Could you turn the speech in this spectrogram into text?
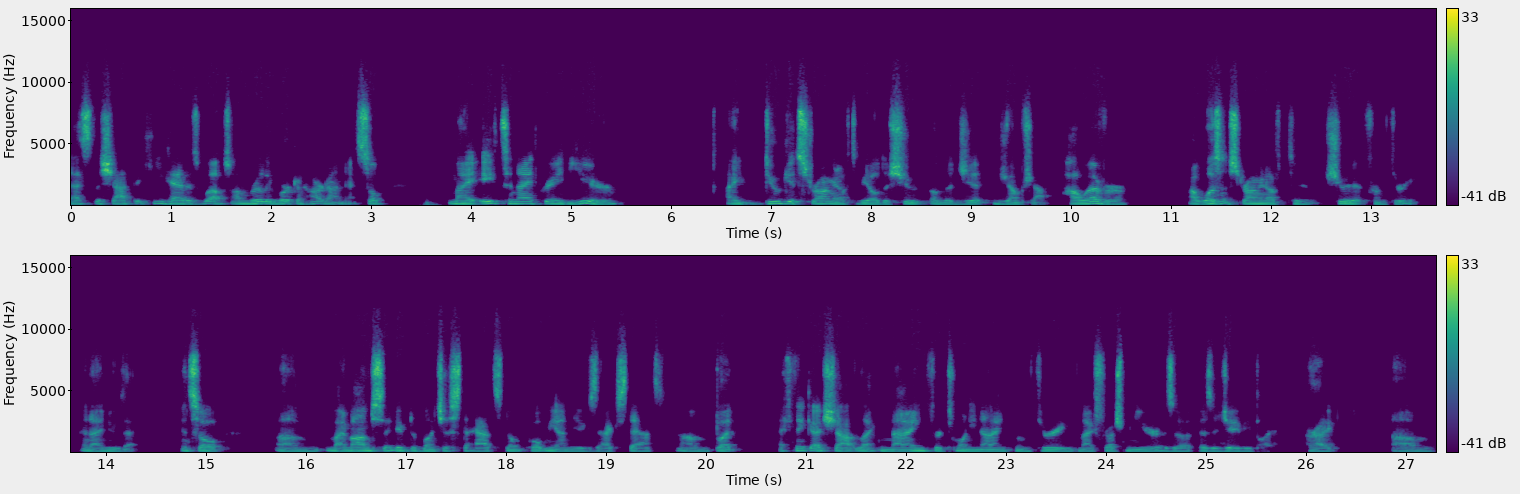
that's the shot that he had as well. So I'm really working hard on that. So my eighth to ninth grade year, I do get strong enough to be able to shoot a legit jump shot. However, I wasn't strong enough to shoot it from three, and I knew that. And so um, my mom saved a bunch of stats. Don't quote me on the exact stats, um, but I think I shot like nine for 29 from three my freshman year as a as a JV player. All right, um,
